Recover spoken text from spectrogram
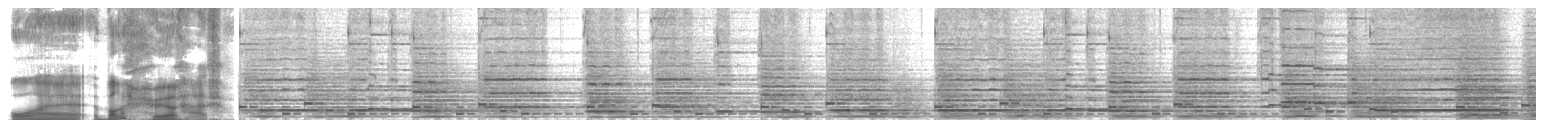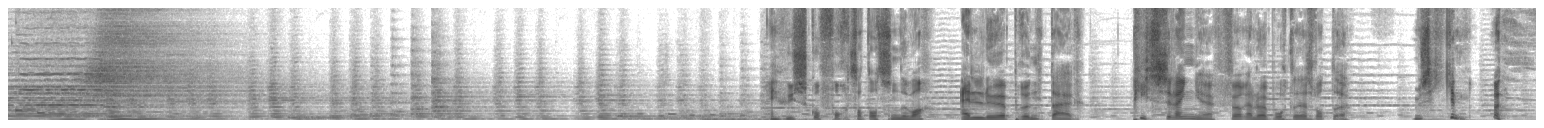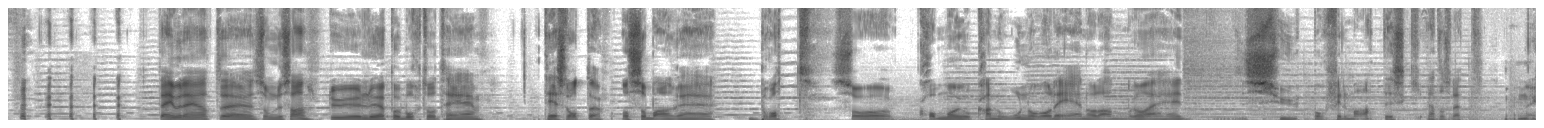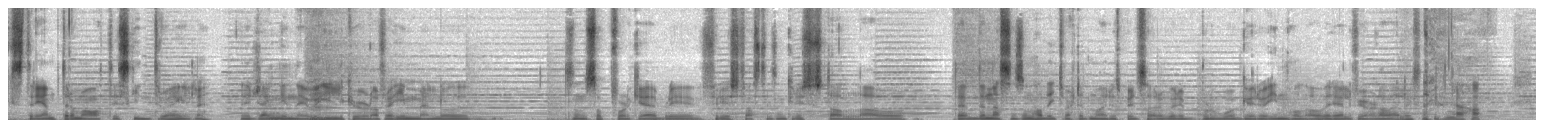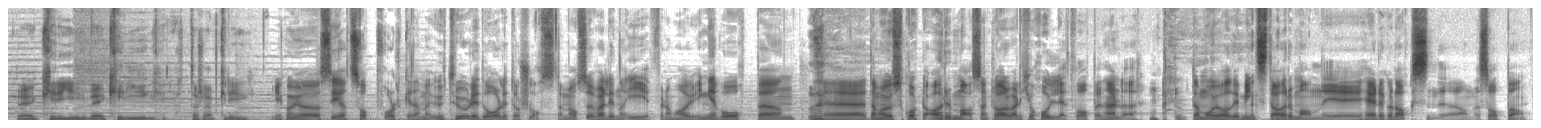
og eh, bare hør her. Husker fortsatt åssen det var. Jeg løp rundt der pisselenge før jeg løp bort til det slottet. Musikken! det er jo det at, eh, som du sa, du løper bortover til, til slottet, og så bare brått så kommer jo kanoner og det ene og det andre, og er superfilmatisk, rett og slett. En ekstremt dramatisk intro, egentlig. Det regner jo ildkuler fra himmelen, og sånn soppfolket blir fryst fast i sånn krystaller, og Det, det er nesten som hadde det ikke vært et Mario-spill, så hadde det vært blod og gørr og innholdet over hele fjøla der, liksom. Ja. Det er krig, det er krig. Rett og slett krig. Vi kan jo si at soppfolket de er utrolig dårlige til å slåss. De er også veldig naive, for de har jo ingen våpen. Eh, de har jo så korte armer, så de klarer vel ikke å holde et våpen heller. De, de må jo ha de minste armene i hele galaksen, de der soppene.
